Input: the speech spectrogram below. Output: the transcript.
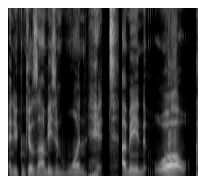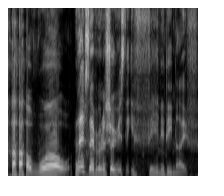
And you can kill zombies in one hit. I mean, whoa. whoa. The next knife I'm going to show you is the Infinity Knife.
